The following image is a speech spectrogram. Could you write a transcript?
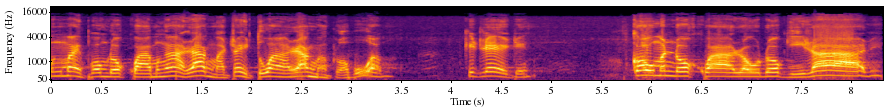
มึงไม่ปองดอกกว่ามึงอ้าร่างมาใจตัวอ้าร่างมากรอบบัวคิดเล่จริงเขามันดอกกว่าเราดอกกีรานี่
